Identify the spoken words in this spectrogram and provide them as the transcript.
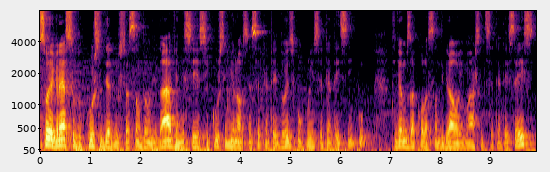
sou egresso do curso de administração da Unidade, iniciei esse curso em 1972 e concluí em 75. Tivemos a colação de grau em março de 76.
